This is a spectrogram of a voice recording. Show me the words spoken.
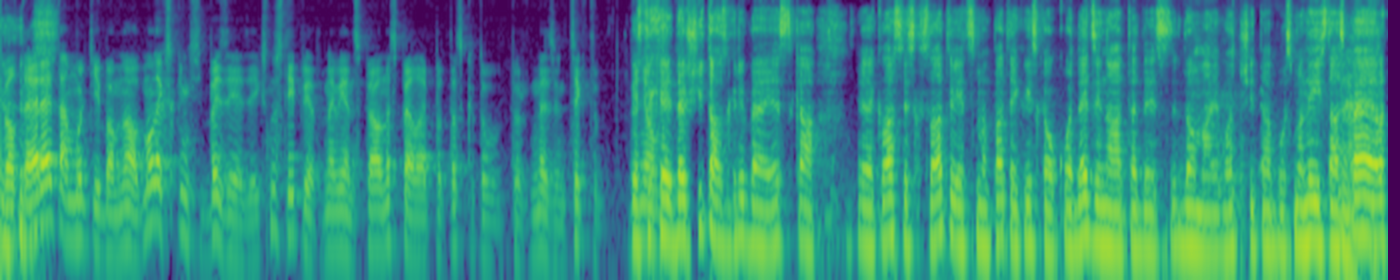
Vēl tērē tām muļķībām naudu. Man liekas, ka viņas ir bezjēdzīgas. Nu, stipri, ja tu nevienu spēli nespēlē, pat tas, ka tu tur nezini, cik tu. es Viņam... tikai šitās gribēju. Es kā e, klasisks latviečs, man patīk visu kaut ko dedzināt. Tad es domāju, ka šī būs mana īstā spēle.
